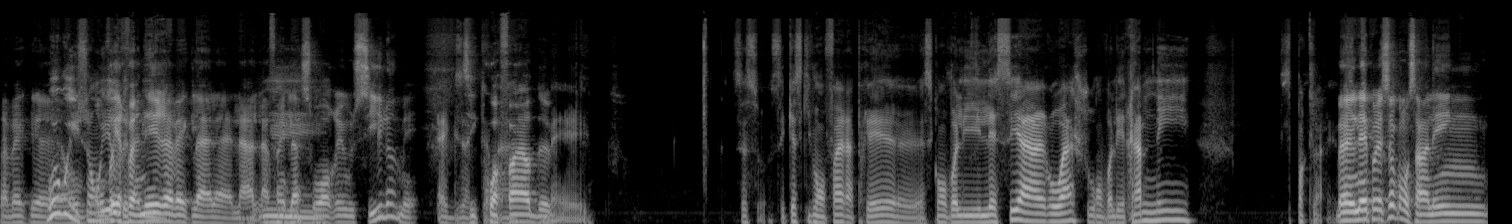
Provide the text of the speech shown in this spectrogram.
avec, euh, Oui, oui, on, ils sont on va y depuis- revenir avec la, la- la- la fin de la soirée aussi, là, mais Exactement. c'est quoi faire de. Mais c'est ça. C'est qu'est-ce qu'ils vont faire après. euh, Est-ce qu'on va les laisser à ROH ou on va les ramener? C'est pas clair. Ben, l'impression qu'on s'enligne,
